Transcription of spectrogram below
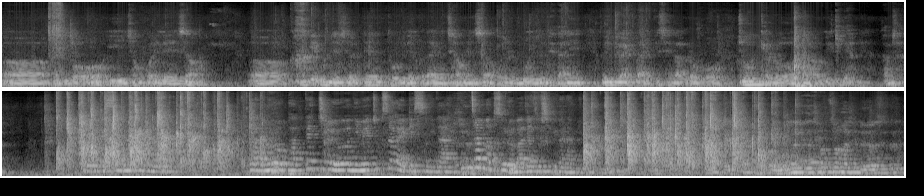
어, 가지고 이 정권에 대해서 어, 크게 문제시할 때 도움이 될 거다 이런 차원에서 오늘 모임은 대단히 의미가 있다 이렇게 생각을 하고 좋은 결론이 나오길 기대합니다. 감사합니다. 네. 다음으로 박대출 의원님의 축사가 있겠습니다. 힘찬 박수로 맞아주시기 바랍니다. 오늘 이제 참석하신 의원님들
